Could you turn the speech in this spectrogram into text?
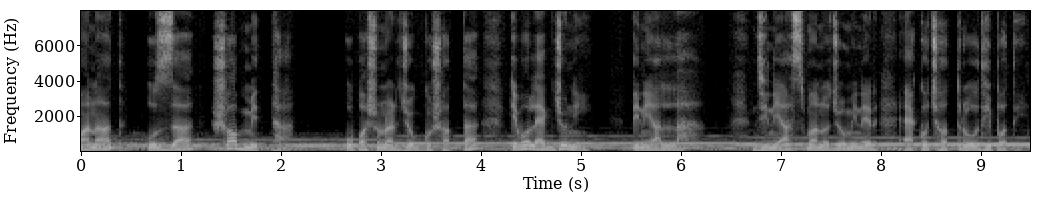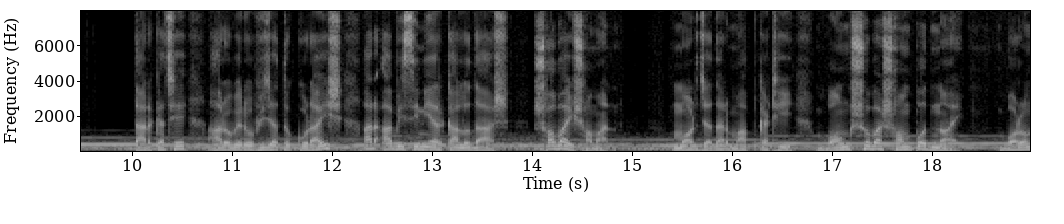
মানাত, উজ্জা সব মিথ্যা। উপাসনার যোগ্য সত্তা কেবল একজনই, তিনি আল্লাহ, যিনি আসমান ও জমিনের একছত্র অধিপতি। তার কাছে আরবের অভিজাত কোরাইশ আর আবিসিনিয়ার কালো দাস সবাই সমান। মর্যাদার মাপকাঠি বংশ বা সম্পদ নয়, বরং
